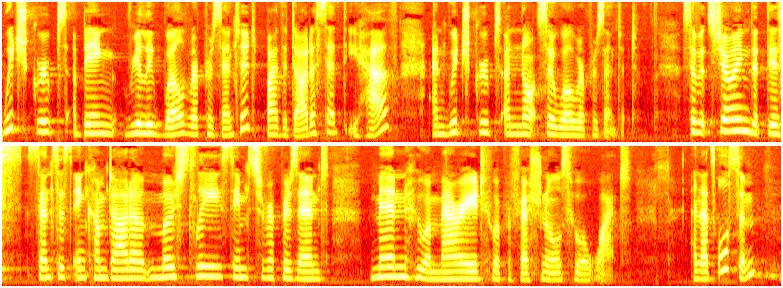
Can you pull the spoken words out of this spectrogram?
which groups are being really well represented by the data set that you have and which groups are not so well represented. So it's showing that this census income data mostly seems to represent men who are married, who are professionals, who are white. And that's awesome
